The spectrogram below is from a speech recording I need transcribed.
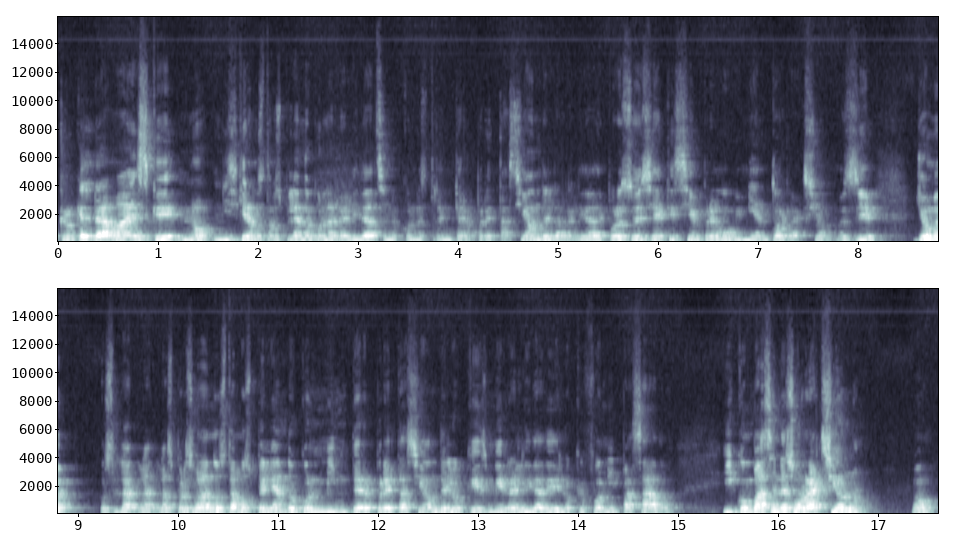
creo que el drama es que no, ni siquiera nos estamos peleando con la realidad, sino con nuestra interpretación de la realidad. Y por eso decía que siempre movimiento, reacción. Es decir, yo me, las personas nos estamos peleando con mi interpretación de lo que es mi realidad y de lo que fue mi pasado. Y con base en eso reacciono, ¿no?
